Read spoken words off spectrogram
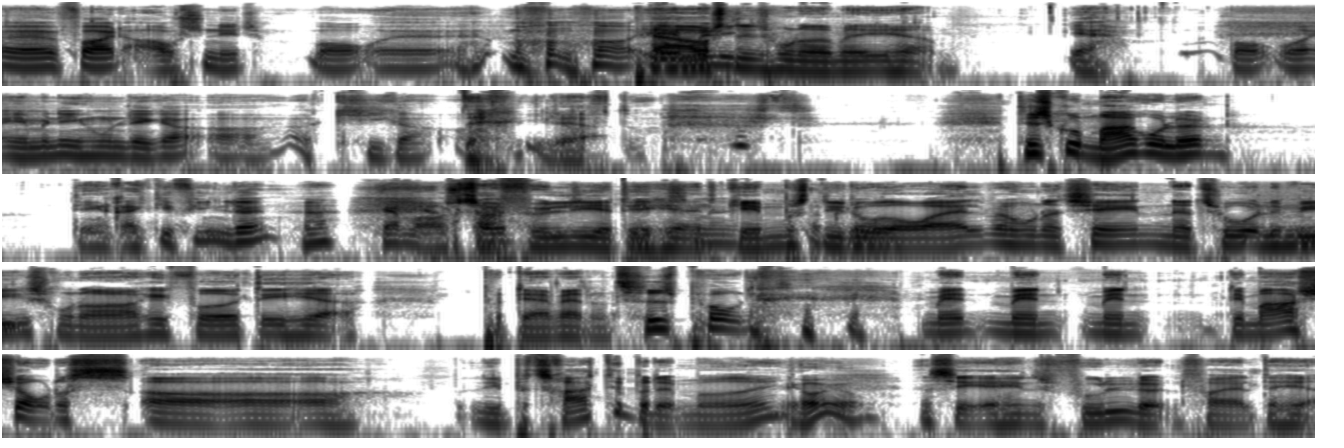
øh, for et afsnit, hvor, øh, hvor, hvor, Per Emily, afsnit, hun er med i her. hvor, hvor Emily hun ligger og, og kigger op i Ja. loftet. Det er sgu en meget god løn. Det er en rigtig fin løn. Ja. Må Og også godt- selvfølgelig er det her et gennemsnit og ud over alt, hvad hun har tjent. Naturligvis. Mhm. Hun har nok ikke fået det her på derværende tidspunkt. men, men, men det er meget sjovt at, at, at lige betragte på den måde. Ikke? Jo, jo. At se, at hendes fulde løn for alt det her,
